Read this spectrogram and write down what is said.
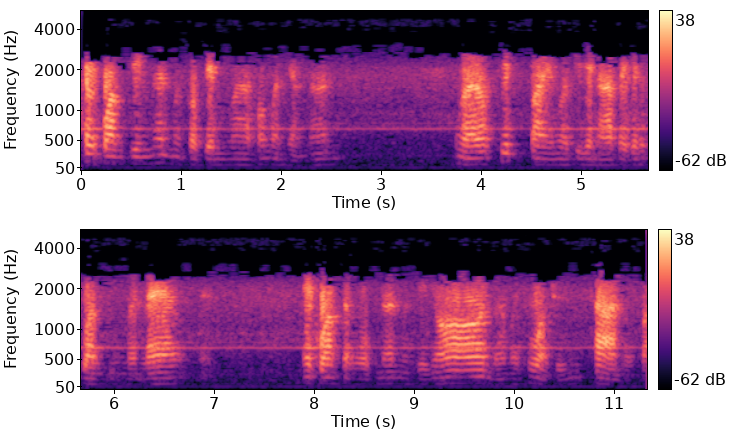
ไอ้ความจริงนั่นมันก็เป็นมาของมันอย่างนั้น เมื่อเราคิดไปเมื่อพิจารณาไปเห็นความจริงมันแล้ว ไอ้ความสงบนั้นมันจะย้อนมาทั่วถึงชาติไป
